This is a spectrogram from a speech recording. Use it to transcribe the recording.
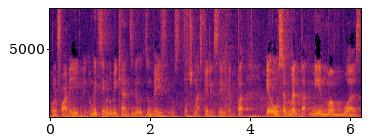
on a Friday evening, and we'd see him on the weekends, and it was amazing. It was such a nice feeling seeing him. But it also meant that me and Mum was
